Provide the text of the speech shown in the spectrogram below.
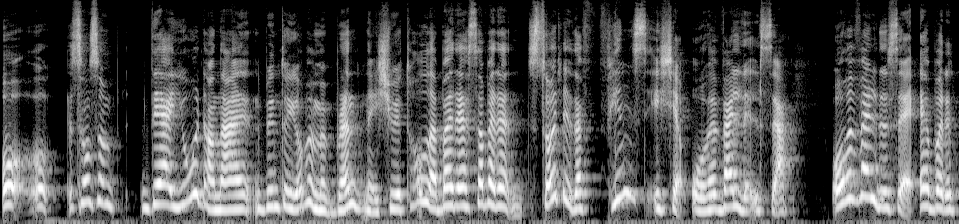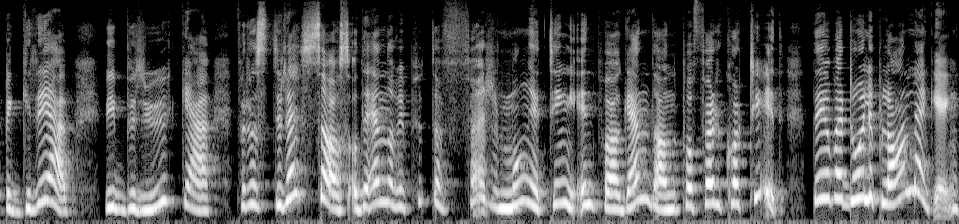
Og, og sånn som det jeg gjorde da jeg begynte å jobbe med Brendan i 2012, jeg bare, jeg sa bare sorry, det fins ikke overveldelse. Overveldelse er bare et begrep vi bruker for å stresse oss, og det er når vi putter for mange ting inn på agendaen på for kort tid. Det er jo bare dårlig planlegging.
